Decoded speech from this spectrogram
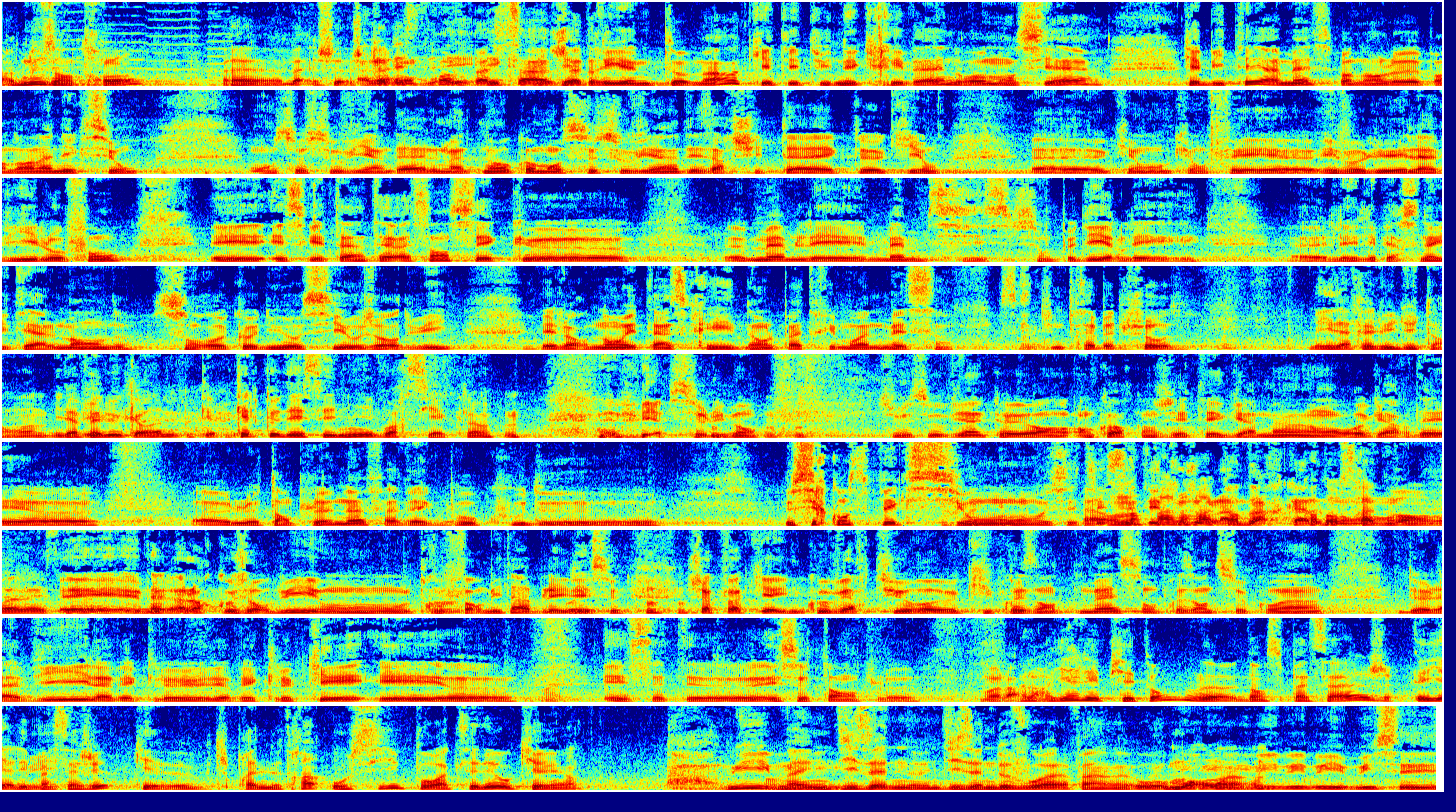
Alors nous entrons. Euh, bah, je, je te laisse on prend le passage. Adrienne Thomas, qui était une écrivaine, romancière, qui habitait à Metz pendant le pendant l'annexion. On se souvient d'elle maintenant, comme on se souvient des architectes qui ont euh, qui ont qui ont fait euh, évoluer la ville au fond. Et, et ce qui est intéressant, c'est que même les même si, si on peut dire les, les les personnalités allemandes sont reconnues aussi aujourd'hui, et leur nom est inscrit dans le patrimoine messin, ce qui est une très belle chose. Mais il a fallu du temps. hein. Il a fallu quand même que- quelques décennies, voire siècles. hein. Oui, absolument. Je me souviens que en- encore quand j'étais gamin, on regardait euh, euh, le Temple Neuf avec beaucoup de, de circonspection. C'était Ah, toujours la quand marque quand on sera devant. Ouais, ouais, Et- alors qu'aujourd'hui, on le trouve formidable. Et chaque fois qu'il y a une couverture euh, qui présente Metz, on présente ce coin de la ville avec le, avec le quai et, euh, et, cette, euh, et ce temple. Voilà. Alors il y a les piétons dans ce passage et il y a les Oui. passagers qui, qui prennent le train aussi pour accéder au quai. hein. Ah oui, On oui, a une oui. dizaine, une dizaine de voies, enfin au moins. hein. Oui, oui, oui, oui, c'est,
